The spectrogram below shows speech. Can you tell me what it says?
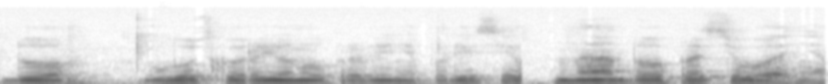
до Луцького районного управління поліції на доопрацювання.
